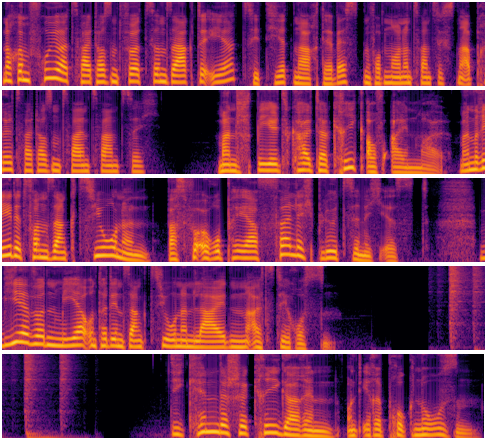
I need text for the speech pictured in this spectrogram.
Noch im Frühjahr 2014 sagte er, zitiert nach der Westen vom 29. April 2022, man spielt kalter Krieg auf einmal. Man redet von Sanktionen, was für Europäer völlig blödsinnig ist. Wir würden mehr unter den Sanktionen leiden als die Russen. Die kindische Kriegerin und ihre Prognosen.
